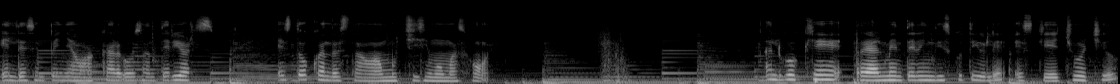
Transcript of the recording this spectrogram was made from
él desempeñaba cargos anteriores. Esto cuando estaba muchísimo más joven. Algo que realmente era indiscutible es que Churchill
